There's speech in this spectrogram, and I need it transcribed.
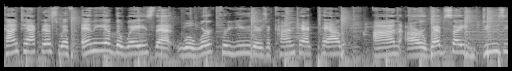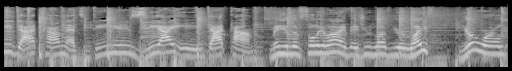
Contact us with any of the ways that will work for you. There's a contact tab on our website, duzie.com. That's D U Z I E.com. May you live fully alive as you love your life, your world,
